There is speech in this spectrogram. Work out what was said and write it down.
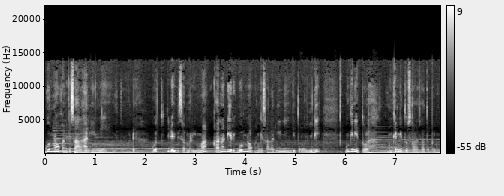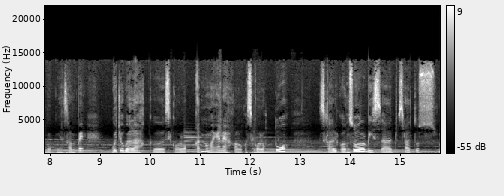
gue melakukan kesalahan ini gitu. Udah gue tuh tidak bisa menerima karena diri gue melakukan kesalahan ini gitu loh. Jadi mungkin itulah mungkin itu salah satu penyebabnya. Sampai gue cobalah ke psikolog. Kan lumayan ya kalau ke psikolog tuh sekali konsul bisa 150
